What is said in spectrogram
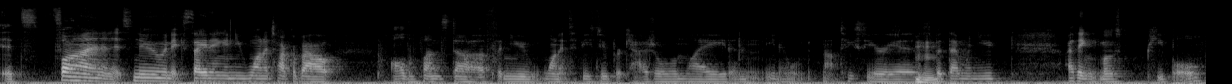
it's fun and it's new and exciting and you want to talk about all the fun stuff and you want it to be super casual and light and, you know, not too serious. Mhm. But then when you, I think most people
